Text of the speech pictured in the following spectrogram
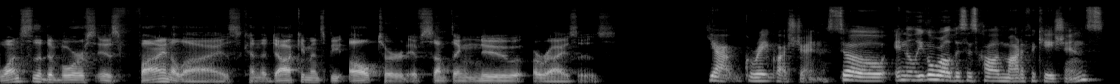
once the divorce is finalized, can the documents be altered if something new arises? Yeah, great question. So, in the legal world, this is called modifications.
